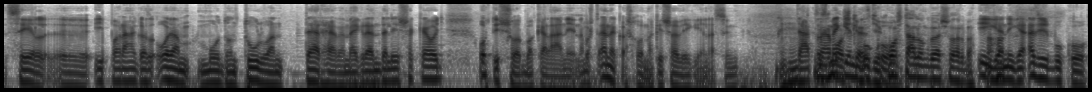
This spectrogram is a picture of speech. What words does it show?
széliparág az olyan módon túl van terhelve megrendelésekkel, hogy ott is sorba kell állni. Na most ennek a sornak is a végén leszünk. Uh-huh. Tehát az Mert megint most kezdjük. bukó. Most állunk be a sorba. Igen, Aha. igen, ez is bukó.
